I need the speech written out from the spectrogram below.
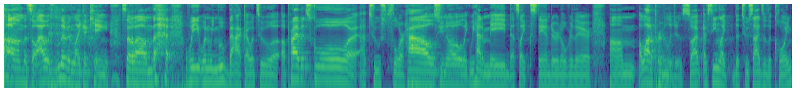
Um, so I was living like a king. So um, we when we moved back, I went to a, a private school, a two floor house. You know, like we had a maid that's like standard over there. Um, a lot of privileges. So I've, I've seen like the two sides of the coin.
